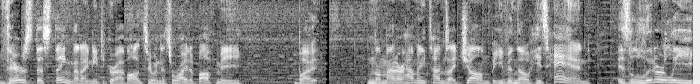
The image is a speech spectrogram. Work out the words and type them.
there's this thing that I need to grab onto and it's right above me, but no matter how many times I jump, even though his hand is literally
